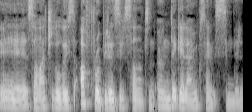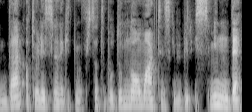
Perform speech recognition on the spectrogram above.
e, sanatçı dolayısıyla Afro Brazil sanatın önde gelen yükselen isimlerinden atölyesine de gitme fırsatı buldum. No Martins gibi bir ismin de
